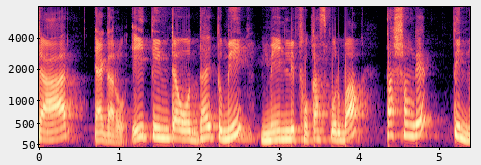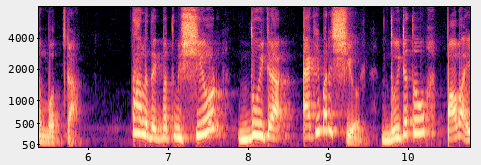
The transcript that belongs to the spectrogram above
চার, এগারো, এই তিনটা অধ্যায় তুমি মেইনলি ফোকাস করবা, তার সঙ্গে তিন নম্বরটা। তাহলে দেখবা তুমি শিওর দুইটা একেবারে শিওর দুইটা তো পাবাই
